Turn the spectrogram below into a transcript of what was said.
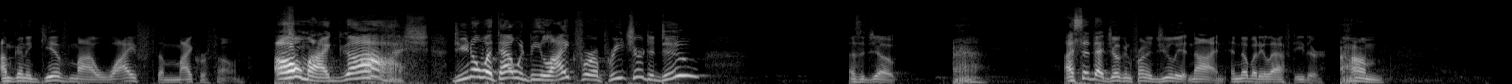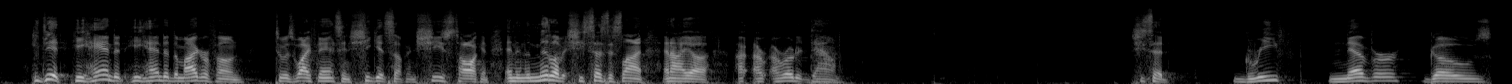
I'm going to give my wife the microphone. Oh my gosh! Do you know what that would be like for a preacher to do? That's a joke. I said that joke in front of Julie at nine, and nobody laughed either. He did. He handed, he handed the microphone to his wife Nancy, and she gets up and she's talking. And in the middle of it, she says this line, and I, uh, I, I wrote it down. She said, Grief never goes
